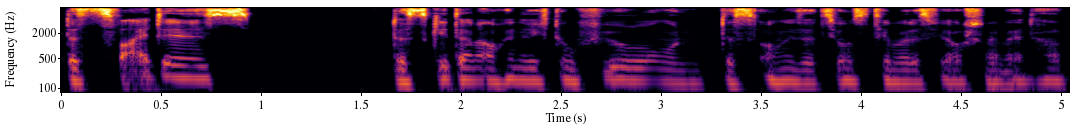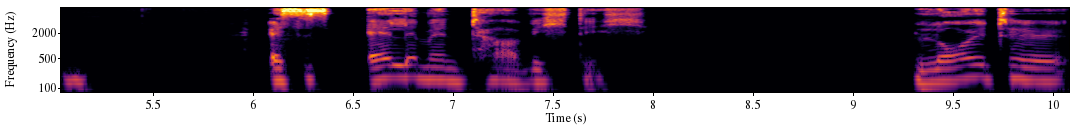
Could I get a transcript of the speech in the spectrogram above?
das zweite ist, das geht dann auch in Richtung Führung und das Organisationsthema, das wir auch schon erwähnt haben. Es ist elementar wichtig, Leute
